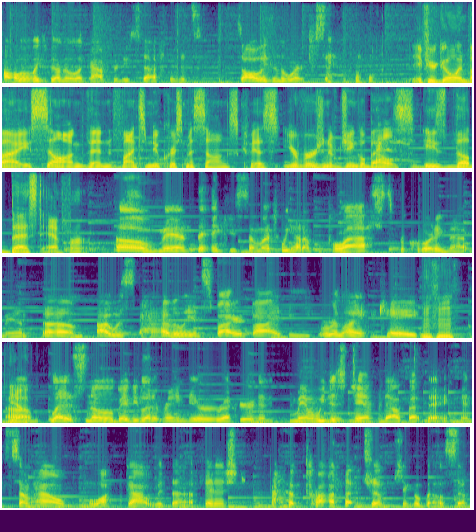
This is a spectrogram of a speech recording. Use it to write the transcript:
always be on the lookout for new stuff because it's it's always in the works. If you're going by song, then find some new Christmas songs because your version of Jingle Bells is the best ever. Oh man, thank you so much. We had a blast recording that, man. Um, I was heavily inspired by the Relient K Mm-hmm. Yeah. um, Let It Snow, Baby Let It Reindeer record. And man, we just jammed out that day and somehow walked out with a finished product of Jingle Bells. So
